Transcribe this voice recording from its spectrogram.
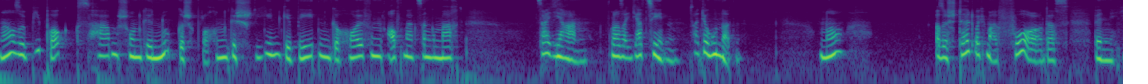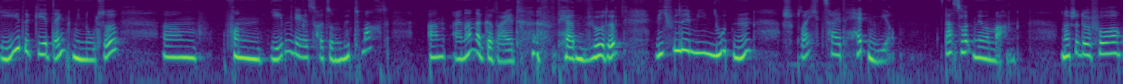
Na, also BIPOCs haben schon genug gesprochen, geschrien, gebeten, geholfen, aufmerksam gemacht. Seit Jahren oder seit Jahrzehnten, seit Jahrhunderten. Ne? Also stellt euch mal vor, dass wenn jede Gedenkminute ähm, von jedem, der jetzt halt so mitmacht, aneinandergereiht werden würde, wie viele Minuten Sprechzeit hätten wir? Das sollten wir mal machen. Na, stell dir vor,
